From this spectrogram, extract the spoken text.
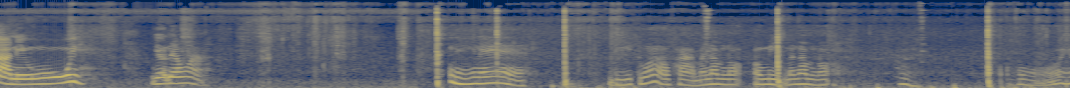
จ้านี่อุ้ยเยอะแล้วอะ นี่แน่ ดีตัวเอาผ่ามานำเนาะ เอามีดมานำเนาะอืมโอ้โหย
